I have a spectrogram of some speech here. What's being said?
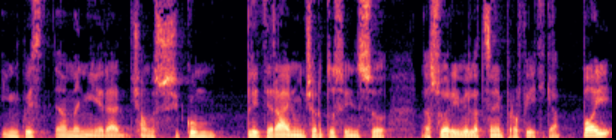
in questa maniera diciamo si completerà in un certo senso la sua rivelazione profetica. Poi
